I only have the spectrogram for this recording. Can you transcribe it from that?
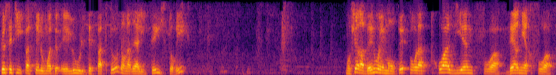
Que s'est-il passé le mois de Elul de facto dans la réalité historique? Mon cher Rabbeinu est monté pour la troisième fois, dernière fois,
